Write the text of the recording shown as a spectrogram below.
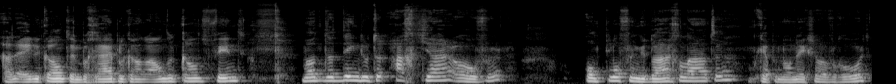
aan de ene kant en begrijpelijk aan de andere kant vind. Want dat ding doet er acht jaar over, ontploffingen daar gelaten, ik heb er nog niks over gehoord,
